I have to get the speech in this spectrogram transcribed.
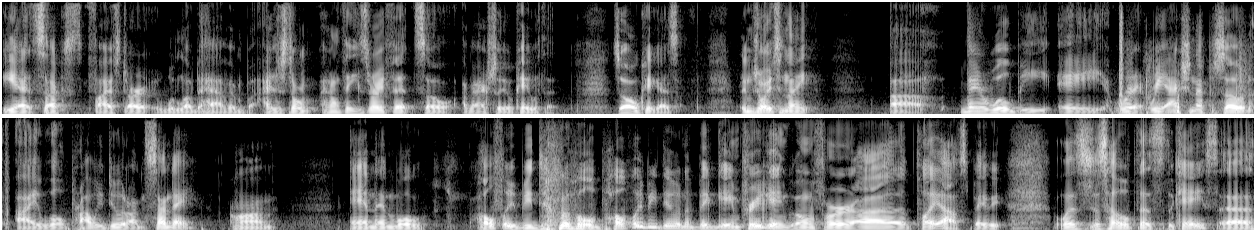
yeah, it sucks. Five star. Would love to have him, but I just don't. I don't think he's the right fit. So I'm actually okay with it. So okay, guys, enjoy tonight. Uh, there will be a re- reaction episode. I will probably do it on Sunday. Um, and then we'll hopefully be doing we'll hopefully be doing a big game pregame going for uh, playoffs, baby. Let's just hope that's the case. Uh,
